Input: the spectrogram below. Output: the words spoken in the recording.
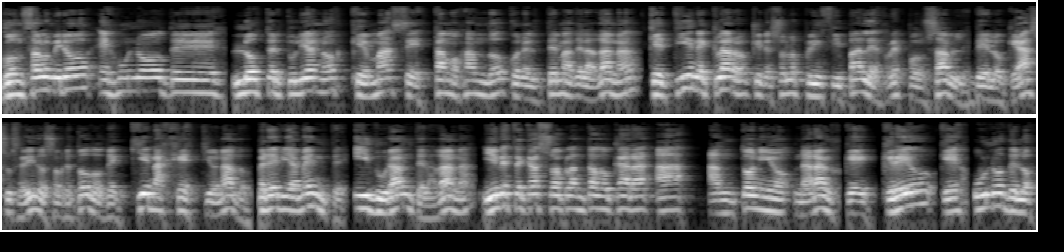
Gonzalo Miró es uno de los tertulianos que más se está mojando con el tema de la Dana, que tiene claro quiénes son los principales responsables de lo que ha sucedido, sobre todo de quién ha gestionado previamente y durante la Dana, y en este caso ha plantado cara a Antonio Naranjo, que creo que es uno de los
